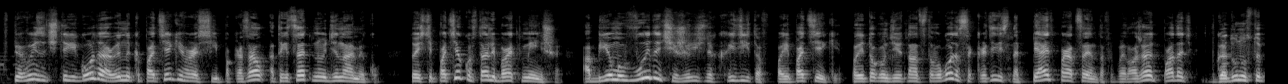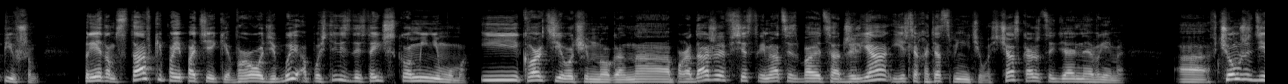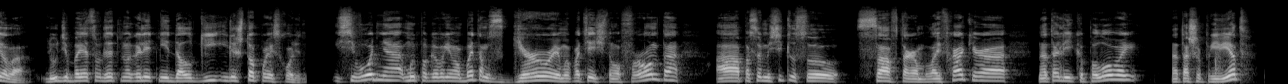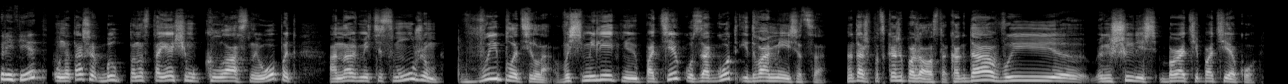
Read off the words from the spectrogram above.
Впервые за 4 года рынок ипотеки в России показал отрицательную динамику – то есть ипотеку стали брать меньше. Объемы выдачи жилищных кредитов по ипотеке по итогам 2019 года сократились на 5% и продолжают падать в году наступившем. При этом ставки по ипотеке вроде бы опустились до исторического минимума. И квартир очень много на продаже. Все стремятся избавиться от жилья, если хотят сменить его. Сейчас, кажется, идеальное время. А в чем же дело? Люди боятся взять многолетние долги или что происходит? И сегодня мы поговорим об этом с героем ипотечного фронта, а по совместительству с автором лайфхакера Натальей Копыловой. Наташа, привет. Привет. У Наташи был по-настоящему классный опыт. Она вместе с мужем выплатила восьмилетнюю ипотеку за год и два месяца. Наташа, подскажи, пожалуйста, когда вы решились брать ипотеку,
